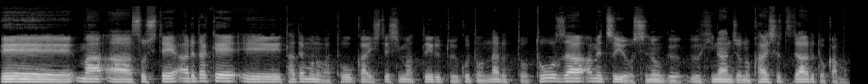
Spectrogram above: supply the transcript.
えーまあ、そしてあれだけ、えー、建物が倒壊してしまっているということになると当座雨露をしのぐ避難所の開設であるとかも、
